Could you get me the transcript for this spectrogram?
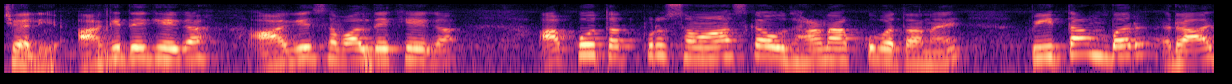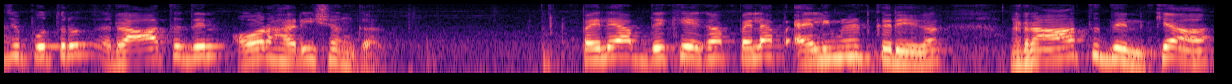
चलिए आगे देखिएगा आगे सवाल देखिएगा। आपको तत्पुरुष समास का उदाहरण आपको बताना है। पीताम्बर राजपुत्र रात दिन और हरिशंकर। पहले आप देखिएगा, पहले आप एलिमिनेट करिएगा। रात दिन, क्या?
